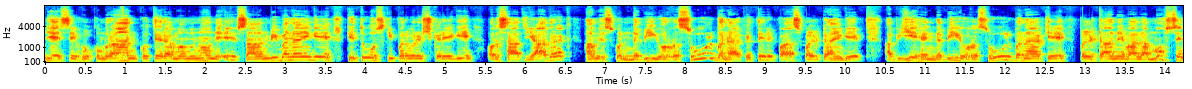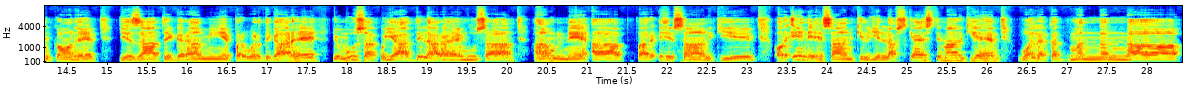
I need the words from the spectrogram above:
जैसे हुक्मरान को तेरा ममनून एहसान भी बनाएँगे कि तू उसकी परवरिश करेगी। और साथ याद रख, हम इसको नबी और रसूल बना के तेरे पास पलटाएँगे। अब ये है नबी और रसूल बना के पलटाने वाला मोहसिन कौन है? ये जात ज़ात ग्रामी परवरदिगार है, जो मूसा को याद दिला रहा है मूसा, हमने आप पर एहसान किए और इन एहसान के लिए लफ्ज क्या इस्तेमाल किया है? वलकद मन्ना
